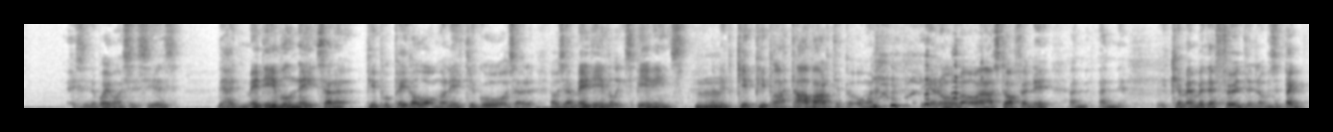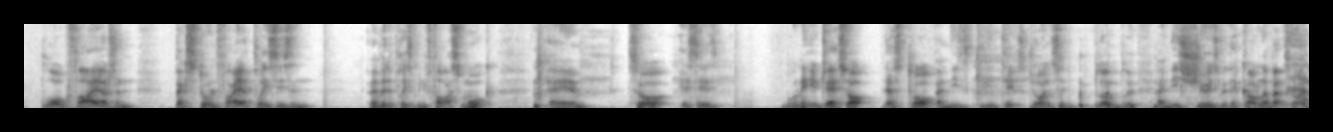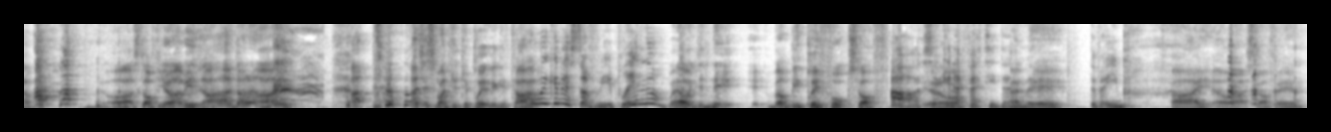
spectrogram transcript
He said, the boy wants to see us. They had medieval nights in it. People paid a lot of money to go. It was a, it was a medieval experience, and they'd give people a tabard to put on, you know, all that stuff. And they and and they came in with the food, and it was a big log fires and big stone fireplaces, and I remember the place being full of smoke. Um, so he says, we'll need to dress up this top and these green tights Johnson, blue and blue, and these shoes with the curly bits on them. All that stuff, you know what I mean? Ah, I done it, aye. I, I just wanted to play the guitar. What kind of stuff were you playing though? Well, you need, well, we play folk stuff. Ah, you so it kind of fitted in and, with uh, the, the vibe. Aye, all that stuff. Um,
